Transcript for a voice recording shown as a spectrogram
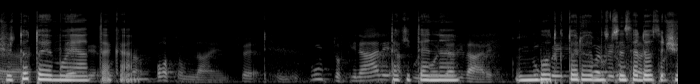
Čiže toto je moja taká taký ten bod, ktorému chcem sa dostať, že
